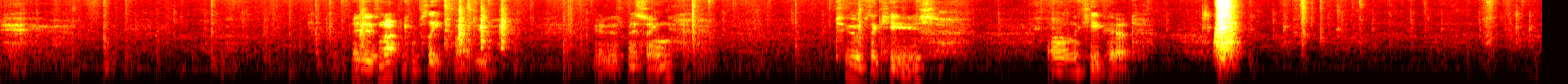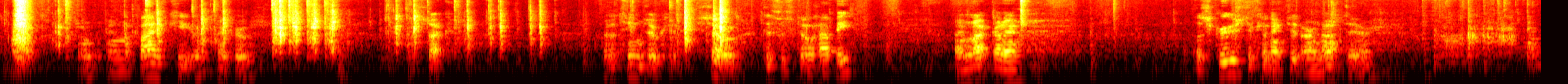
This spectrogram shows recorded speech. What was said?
It is not complete, mind you. It is missing two of the keys on the keypad. Five. Oh, there goes. stuck. But it seems okay. So, this is still happy. I'm not gonna, the screws to connect it are not there.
